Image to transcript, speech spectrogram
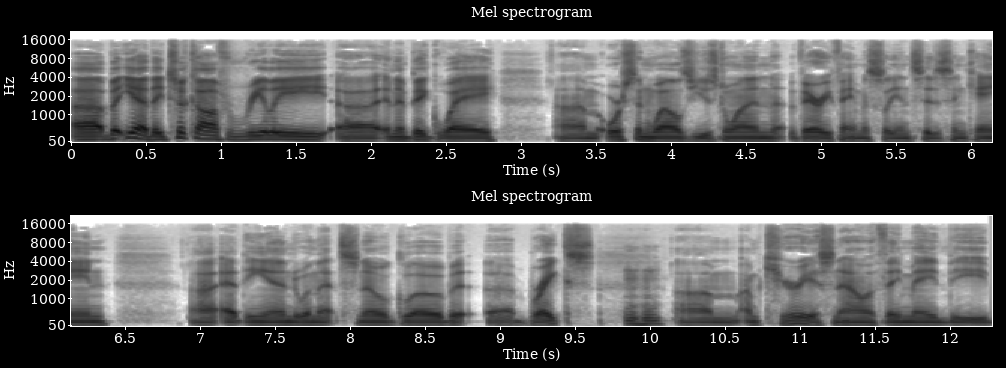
Uh, but yeah, they took off really uh, in a big way. Um, Orson Welles used one very famously in Citizen Kane uh, at the end when that snow globe uh, breaks. Um, I'm curious now if they made the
